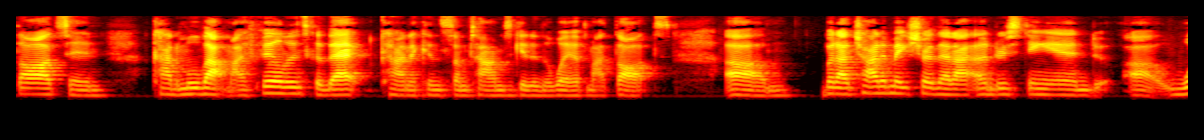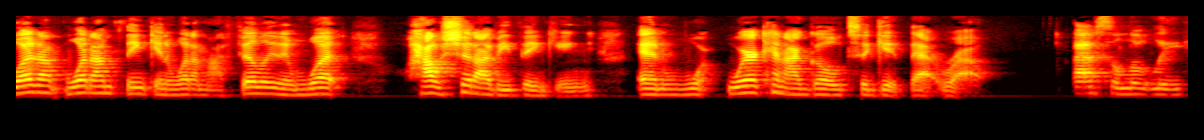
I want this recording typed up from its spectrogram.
thoughts and kind of move out my feelings because that kind of can sometimes get in the way of my thoughts. Um, but I try to make sure that I understand uh, what I'm what I'm thinking and what am I feeling and what how should I be thinking and wh- where can I go to get that route. Absolutely.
